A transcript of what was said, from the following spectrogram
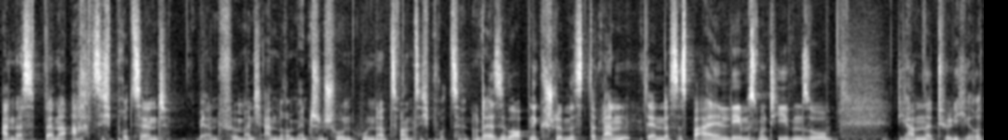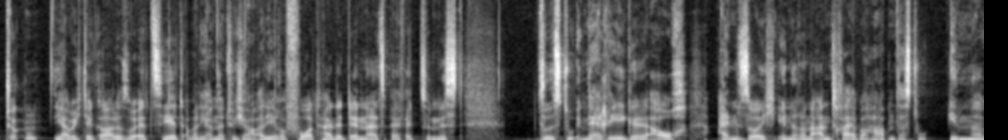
anders, deine 80 Prozent wären für manch andere Menschen schon 120 Prozent. Und da ist überhaupt nichts Schlimmes dran, denn das ist bei allen Lebensmotiven so. Die haben natürlich ihre Tücken, die habe ich dir gerade so erzählt, aber die haben natürlich auch alle ihre Vorteile, denn als Perfektionist wirst du in der Regel auch einen solch inneren Antreiber haben, dass du immer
